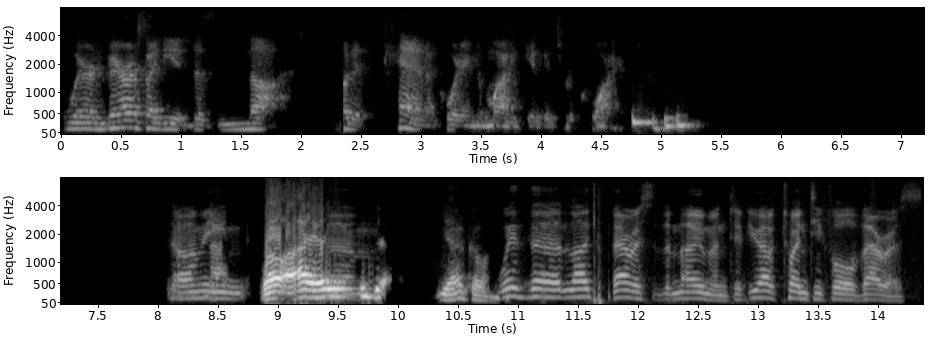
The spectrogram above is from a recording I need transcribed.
Where in Verus ID it does not, but it can according to Mike if it's required. No, I mean, Well, I Um, yeah, go on. with the like Verus at the moment, if you have 24 Verus,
